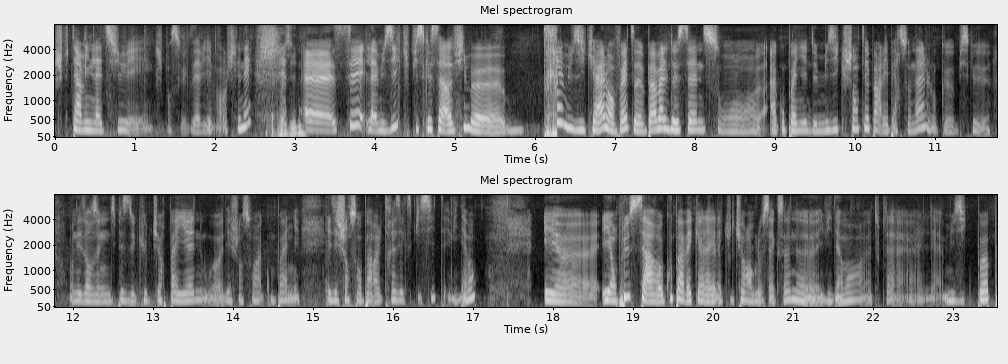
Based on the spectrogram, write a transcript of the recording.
je termine là-dessus et je pense que Xavier va enchaîner. Euh, c'est la musique, puisque c'est un film euh, très musical en fait. Pas mal de scènes sont accompagnées de musique chantée par les personnages, donc euh, puisque on est dans une espèce de culture païenne où des chansons accompagnent et des chansons aux paroles très explicites évidemment. Et, euh, et en plus, ça recoupe avec la, la culture anglo-saxonne, euh, évidemment, euh, toute la, la musique pop.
